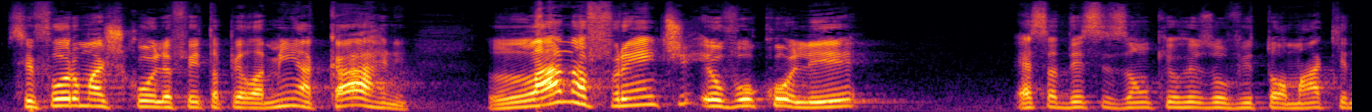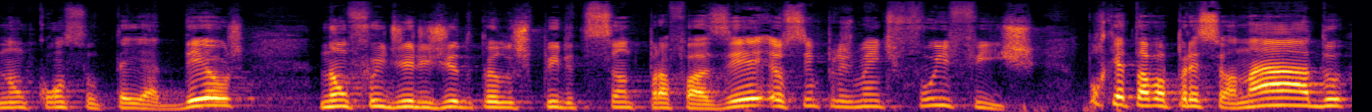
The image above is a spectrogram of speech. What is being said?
se for uma escolha feita pela minha carne, lá na frente eu vou colher essa decisão que eu resolvi tomar, que não consultei a Deus, não fui dirigido pelo Espírito Santo para fazer, eu simplesmente fui e fiz. Porque estava pressionado,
